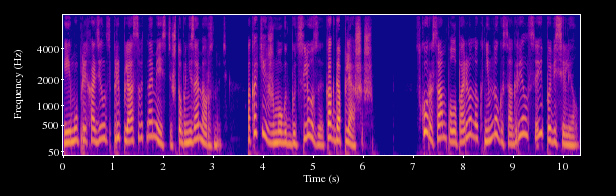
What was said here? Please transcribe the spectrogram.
и ему приходилось приплясывать на месте, чтобы не замерзнуть. А какие же могут быть слезы, когда пляшешь? Скоро сам полупаренок немного согрелся и повеселел.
